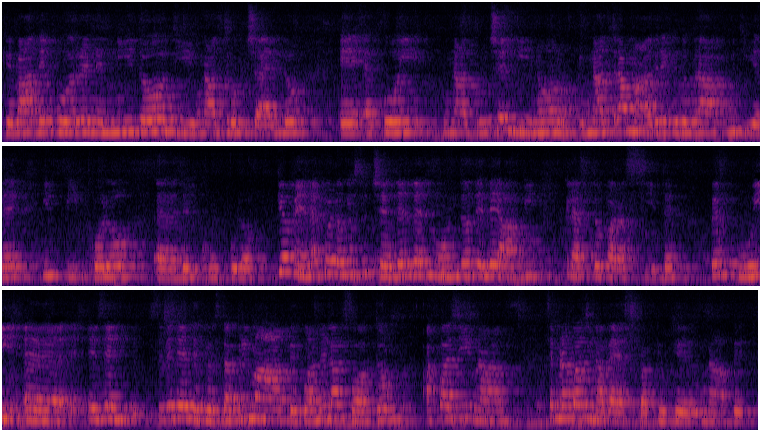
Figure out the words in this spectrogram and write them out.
che va a deporre nel nido di un altro uccello e è poi un altro uccellino, un'altra madre che dovrà accudire il piccolo eh, del cuculo. Più o meno è quello che succede nel mondo delle api cleptoparassite. Per cui, eh, esempio, se vedete questa prima ape qua nella foto, ha quasi una, sembra quasi una vespa più che un'ape,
